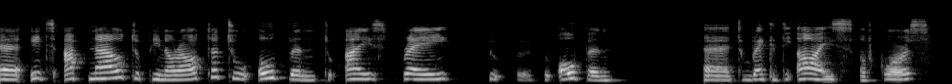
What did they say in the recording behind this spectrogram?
Uh, it's up now to Pino Rotta to open, to ice break, to, uh, to open, uh, to break the ice, of course.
